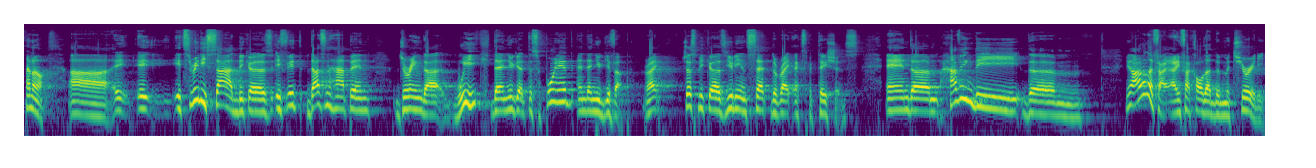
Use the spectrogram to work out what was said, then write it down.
I don't know. Uh, it, it, it's really sad because if it doesn't happen during that week, then you get disappointed and then you give up, right? Just because you didn't set the right expectations. And um, having the, the um, you know, I don't know if I, if I call that the maturity,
